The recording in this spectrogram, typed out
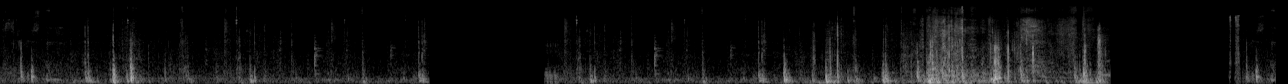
Excuse me. Excuse me.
